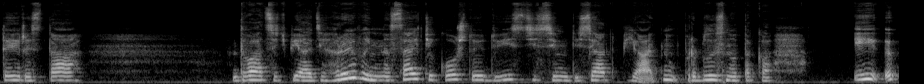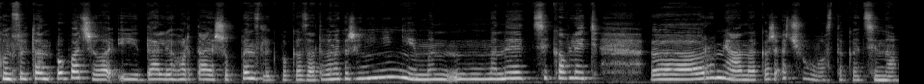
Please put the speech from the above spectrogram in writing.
425 гривень, на сайті коштують 275, ну, приблизно така. І консультант побачила і далі гортає, щоб пензлик показати. Вона каже: Ні, ні, ні, мене цікавлять е, рум'яна. Каже, а чого у вас така ціна?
